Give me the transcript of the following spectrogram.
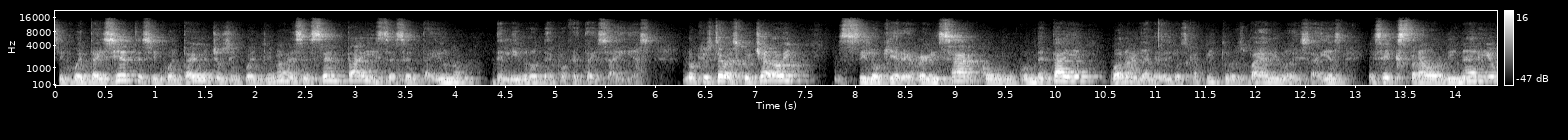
57, 58, 59, 60 y 61 del libro del profeta Isaías. Lo que usted va a escuchar hoy, si lo quiere revisar con, con detalle, bueno, ya le di los capítulos, vaya al libro de Isaías, es extraordinario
